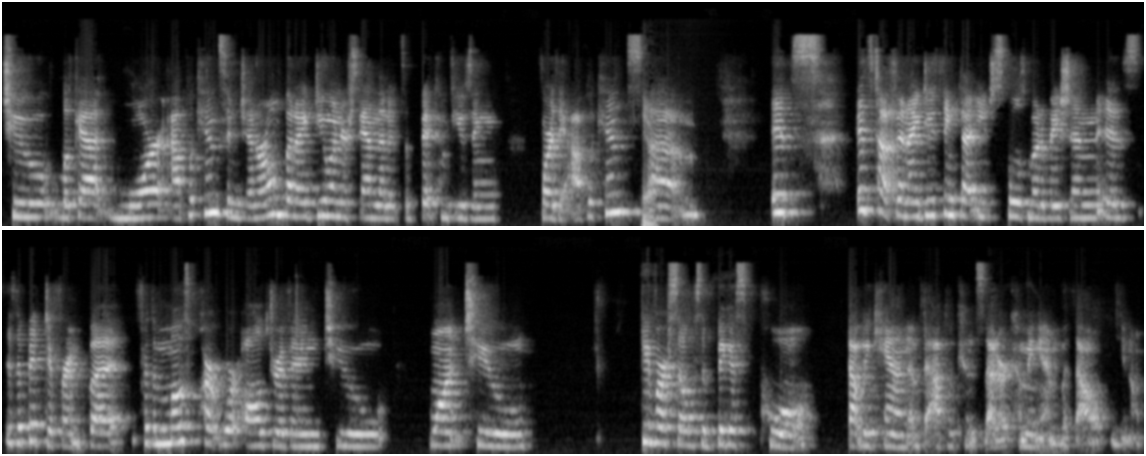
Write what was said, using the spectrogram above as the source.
to look at more applicants in general. But I do understand that it's a bit confusing for the applicants. Yeah. Um, it's it's tough and i do think that each school's motivation is is a bit different but for the most part we're all driven to want to give ourselves the biggest pool that we can of the applicants that are coming in without you know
